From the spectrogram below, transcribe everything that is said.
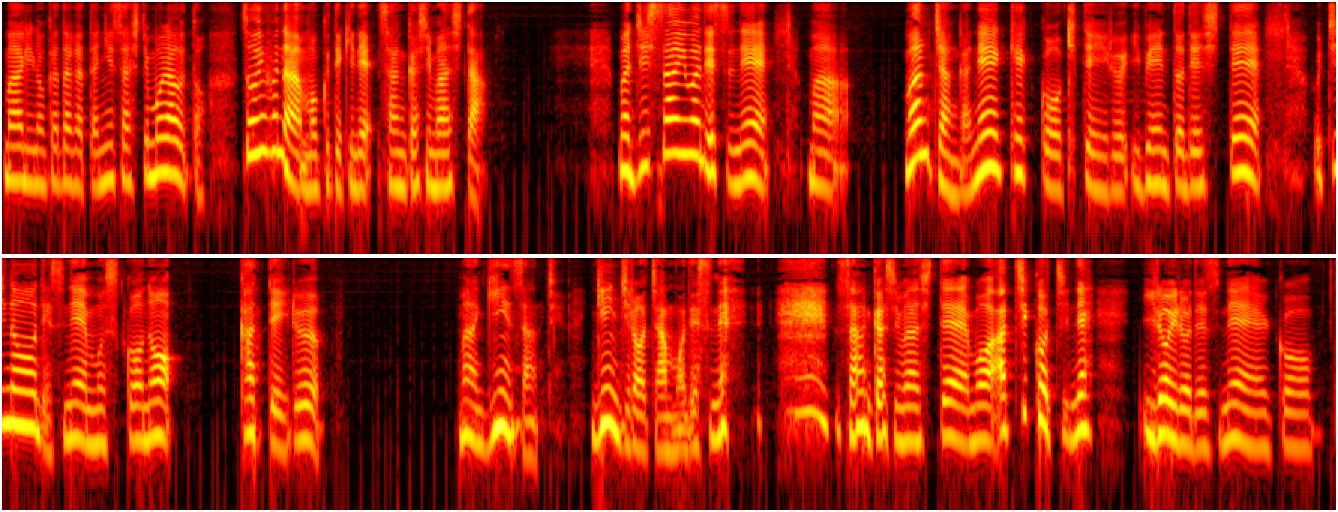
周りの方々にさせてもらうとそういうふうな目的で参加しました。まあ、実際はですねまあワンちゃんがね結構来ているイベントでしてうちのですね息子の飼っているまあ銀さんという銀次郎ちゃんもですね 参加しましてもうあちこちねいろいろですねこう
